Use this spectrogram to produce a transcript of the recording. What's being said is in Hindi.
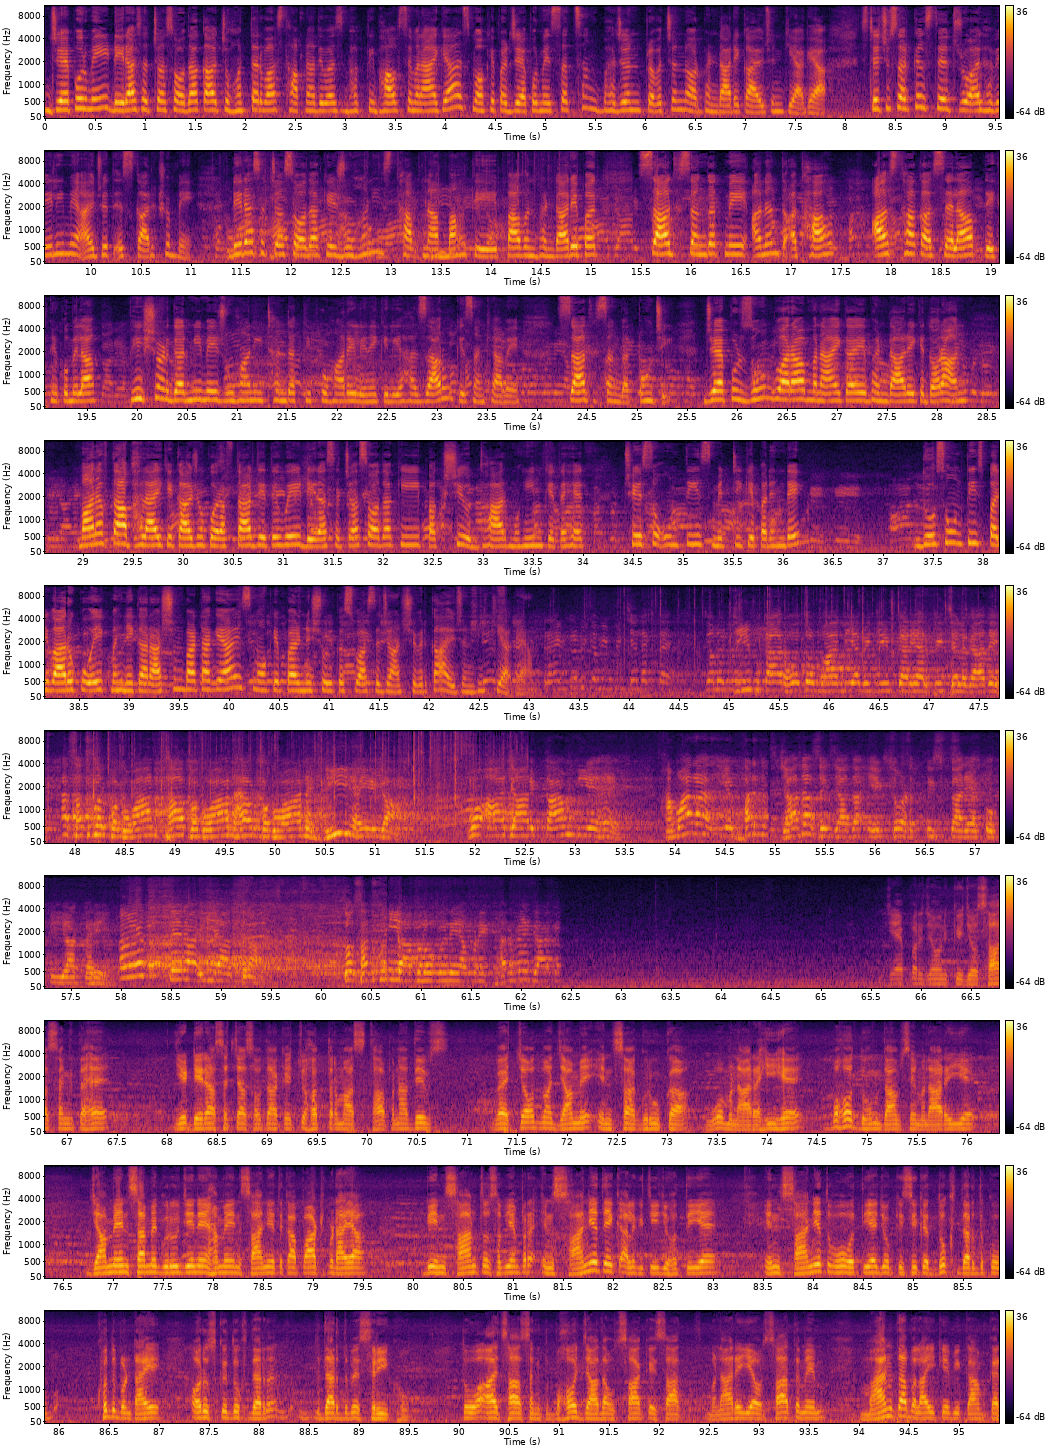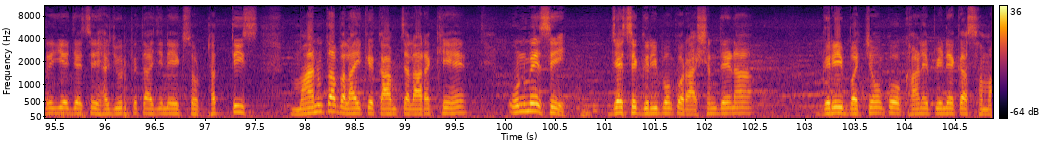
जयपुर में डेरा सच्चा सौदा का चौहत्तरवा स्थापना दिवस भक्तिभाव से मनाया गया। इस मौके पर जयपुर में सत्संग, भजन, प्रवचन और भंडारे का आयोजन किया गया। स्टेचू सर्कल स्थित रॉयल हवेली में आयोजित इस कार्यक्रम में डेरा सच्चा सौदा के रूहानी स्थापना माह के पावन भंडारे पर साध संगत में अनंत अथाह, आस्था का सैलाब देखने को मिला। भीषण गर्मी में रूहानी ठंडक की फुहारें लेने के लिए हज़ारों की संख्या में साध संगत पहुँची। जयपुर जोन द्वारा मनाए गए भंडारे के दौरान मानवता भलाई के कार्यों को रफ्तार देते हुए डेरा सच्चा सौदा की पक्षी उद्धार मुहिम के तहत छह मिट्टी के परिंदे, दो परिवारों को एक महीने का राशन बांटा गया। इस मौके पर निशुल्क स्वास्थ्य जाँच शिविर का आयोजन भी किया गया। चलो, जीवकार हो तो मान लिया भी जीवकार यार, पीछे लगा दे। सतगुर भगवान था, भगवान है और भगवान ही रहेगा। वो आज आज काम दिए हैं। हमारा ये फ़र्ज़ ज़्यादा से ज़्यादा 138 कार्य को किया करें। तेरा ही यात्रा। तो सतगुरु आप लोगों ने अपने घर में जाकर जयपुर जोन की जो साध संगत है, ये डेरा सच्चा सौदा के चौहत्तरवा स्थापना दिवस व चौदवा जाम इंसा गुरु का वो मना रही है, बहुत धूमधाम से मना रही है। जाम इंसा में गुरु जी ने हमें इंसानियत का पाठ पढ़ाया। भी इंसान तो सभी पर इंसानियत एक अलग चीज़ होती है। इंसानियत वो होती है जो किसी के दुख दर्द को खुद बंटाए और उसके दुख दर्द दर्द में शरीक हो। तो आज साथ संगत बहुत ज़्यादा उत्साह के साथ मना रही है और साथ में मानवता भलाई के भी काम कर रही है। जैसे हजूर पिताजी ने 138 मानवता भलाई के काम चला रखे हैं। उनमें से जैसे गरीबों को राशन देना, गरीब बच्चों को खाने पीने का सामान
